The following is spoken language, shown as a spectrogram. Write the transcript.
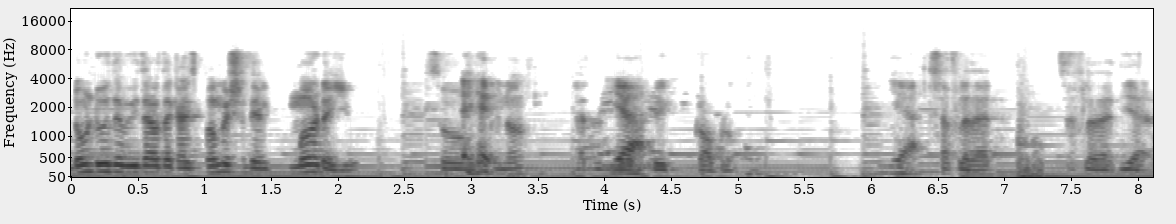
Don't do that without the guy's permission. They'll murder you. So, you know, that would be Yeah. a big problem. Yeah. Stuff like that. Stuff like that. Yeah.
